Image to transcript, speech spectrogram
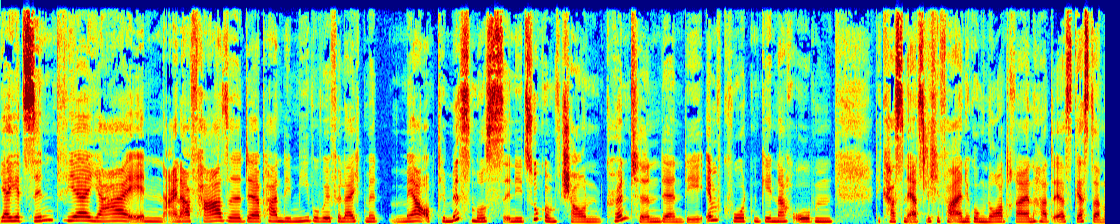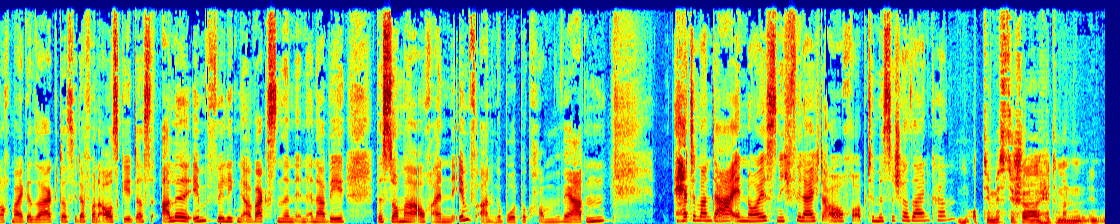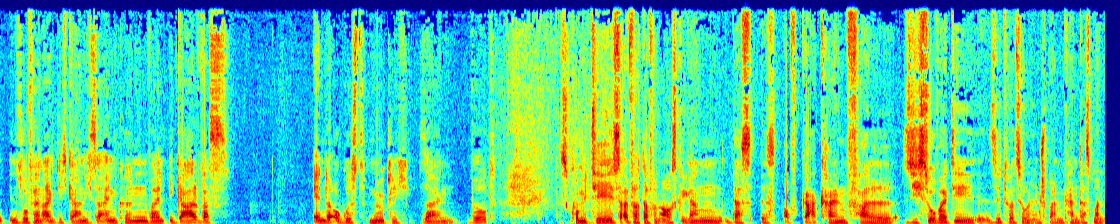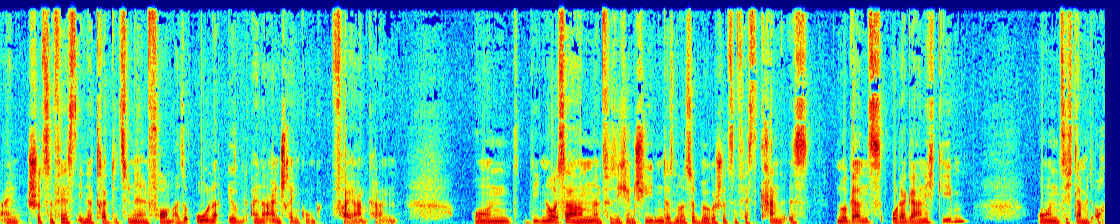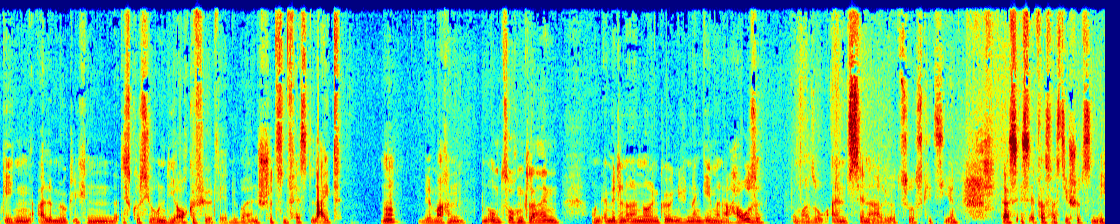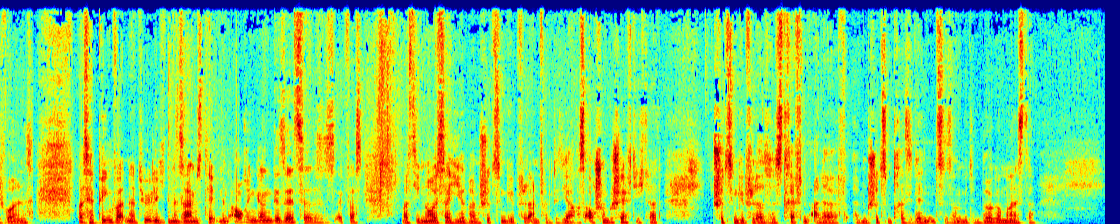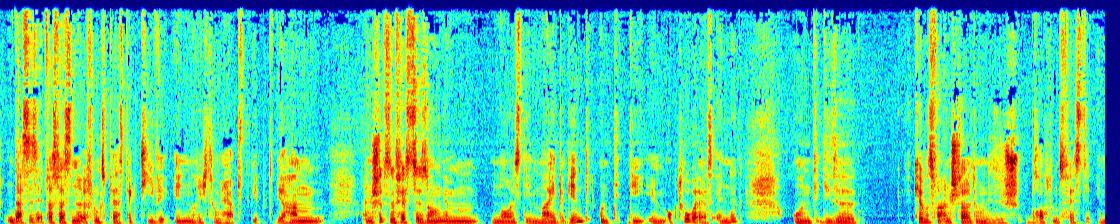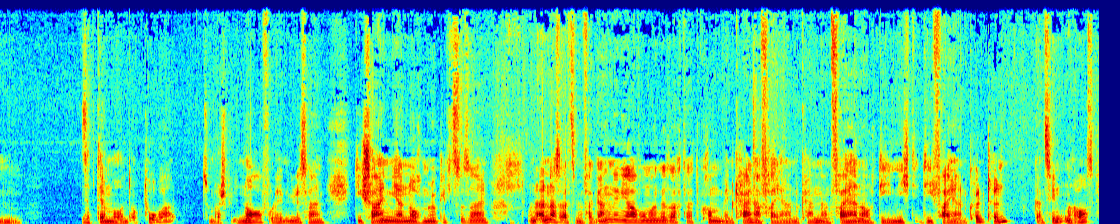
Ja, jetzt sind wir ja in einer Phase der Pandemie, wo wir vielleicht mit mehr Optimismus in die Zukunft schauen könnten, denn die Impfquoten gehen nach oben. Die Kassenärztliche Vereinigung Nordrhein hat erst gestern nochmal gesagt, dass sie davon ausgeht, dass alle impfwilligen Erwachsenen in NRW bis Sommer auch ein Impfangebot bekommen werden. Hätte man da in Neues nicht vielleicht auch optimistischer sein können? Optimistischer hätte man in, insofern eigentlich gar nicht sein können, weil egal was Ende August möglich sein wird, Das Komitee ist einfach davon ausgegangen, dass es auf gar keinen Fall sich so weit die Situation entspannen kann, dass man ein Schützenfest in der traditionellen Form, also ohne irgendeine Einschränkung feiern kann. Und die Neusser haben dann für sich entschieden, das Neusser Bürgerschützenfest kann es nur ganz oder gar nicht geben und sich damit auch gegen alle möglichen Diskussionen, die auch geführt werden, über ein Schützenfest Leid. Ne? Wir machen einen Umzug, einen kleinen, und ermitteln einen neuen König und dann gehen wir nach Hause, um mal so ein Szenario zu skizzieren. Das ist etwas, was die Schützen nicht wollen. Was Herr Pinkwart natürlich mit seinem Statement auch in Gang gesetzt hat, das ist etwas, was die Neusser hier beim Schützengipfel Anfang des Jahres auch schon beschäftigt hat. Schützengipfel, also das Treffen aller ähm, Schützenpräsidenten zusammen mit dem Bürgermeister. Das ist etwas, was eine Öffnungsperspektive in Richtung Herbst gibt. Wir haben eine Schützenfestsaison im Neuss, die im Mai beginnt und die im Oktober erst endet. Und diese Kirmesveranstaltungen, diese Brauchtumsfeste im September und Oktober, zum Beispiel in Norf oder in Üdesheim, die scheinen ja noch möglich zu sein. Und anders als im vergangenen Jahr, wo man gesagt hat, komm, wenn keiner feiern kann, dann feiern auch die nicht, die feiern könnten, ganz hinten raus,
